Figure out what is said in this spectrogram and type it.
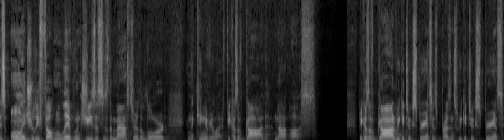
It is only truly felt and lived when Jesus is the master, the Lord, and the King of your life. Because of God, not us. Because of God, we get to experience His presence. We get to experience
